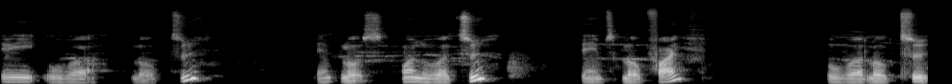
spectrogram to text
3 over log 2 then plus 1 over 2 times log 5 over log 2.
